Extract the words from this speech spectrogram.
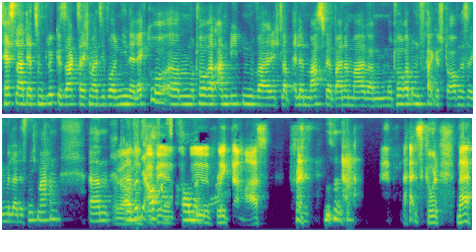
Tesla hat ja zum Glück gesagt, sag ich mal, sie wollen nie ein Elektromotorrad ähm, anbieten, weil ich glaube, Elon Musk wäre beinahe mal beim Motorradunfall gestorben, deswegen will er das nicht machen. Ähm, ja, da wird ja auch was kommen. Blickt am Mars. Ist cool. Na,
